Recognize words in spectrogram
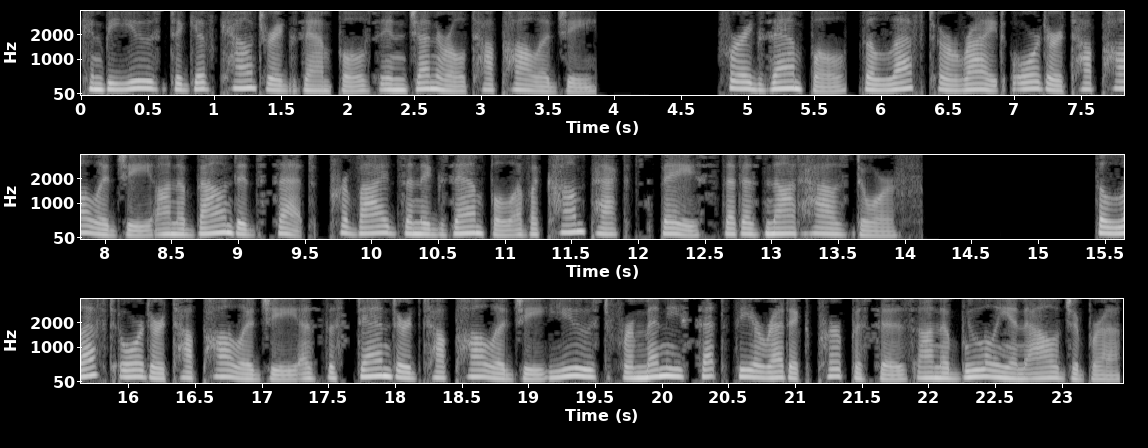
can be used to give counterexamples in general topology. For example, the left or right order topology on a bounded set provides an example of a compact space that is not Hausdorff. The left-order topology is the standard topology used for many set-theoretic purposes on a Boolean algebra.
